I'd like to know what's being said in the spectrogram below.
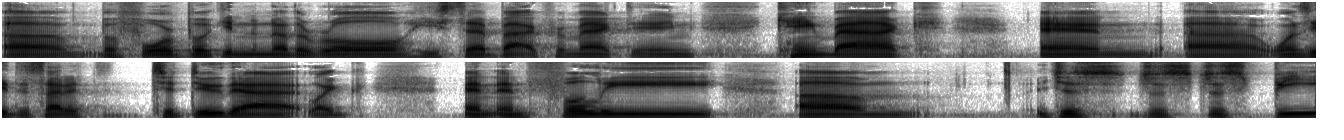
um, before booking another role. He stepped back from acting, came back, and uh, once he decided to do that, like and and fully um, just just just be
